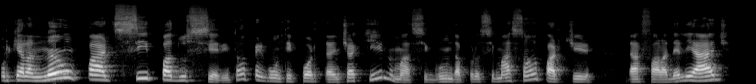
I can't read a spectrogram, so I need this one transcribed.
porque ela não participa do ser. Então a pergunta importante aqui, numa segunda aproximação, a partir da fala de Eliade,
